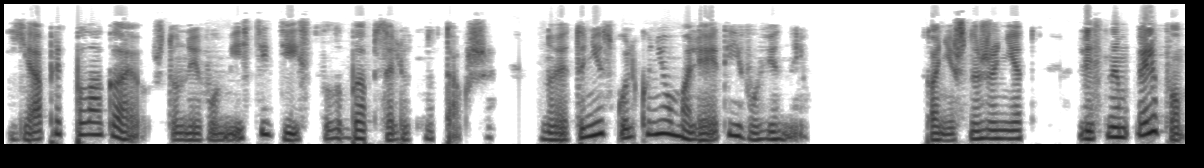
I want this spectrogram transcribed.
я предполагаю, что на его месте действовало бы абсолютно так же. Но это нисколько не умаляет его вины. Конечно же нет. Лесным эльфам,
